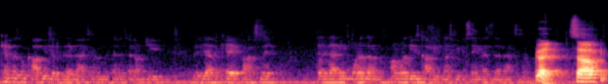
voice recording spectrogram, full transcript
can plus one copies of the maximum independent set on G. But if you have a K approximate, then that means one of them on one of these copies must be the same as the maximum. Good. So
